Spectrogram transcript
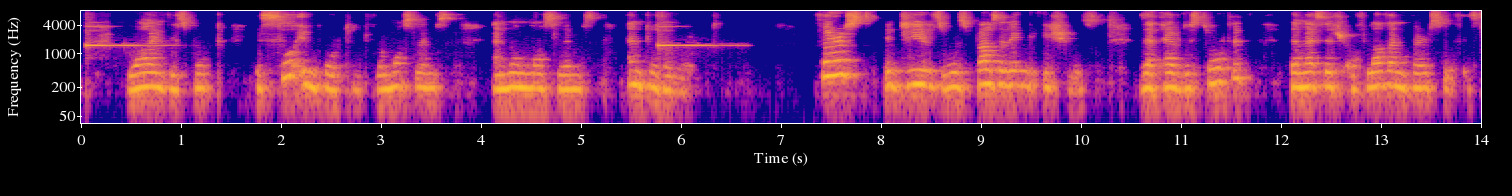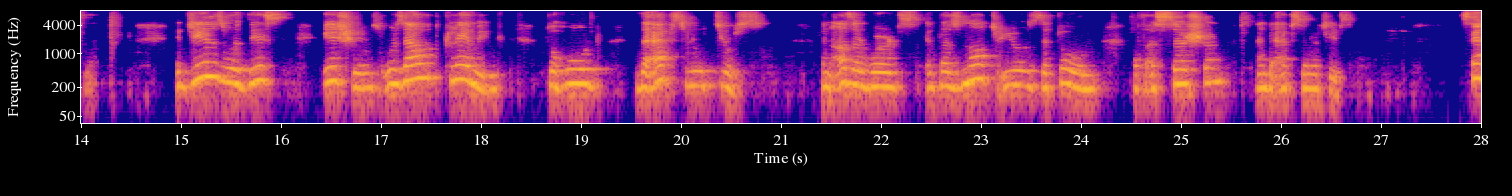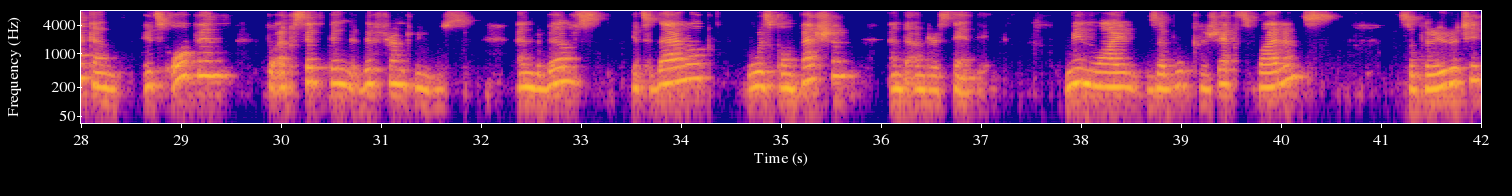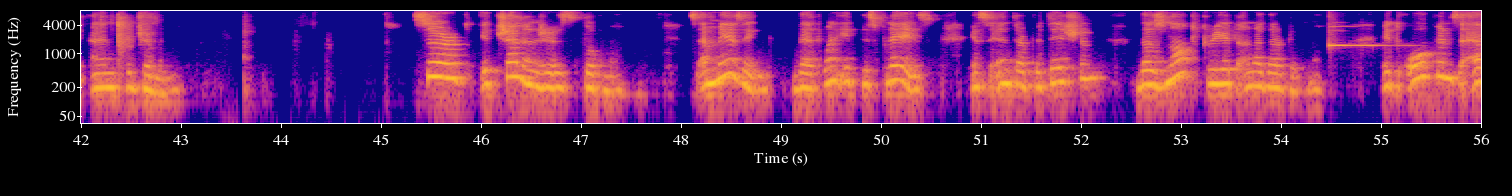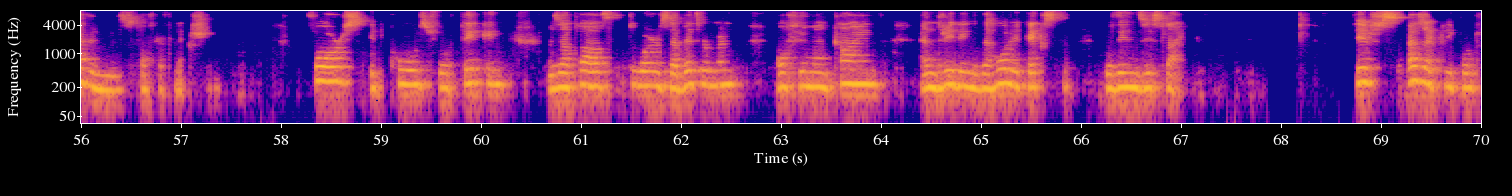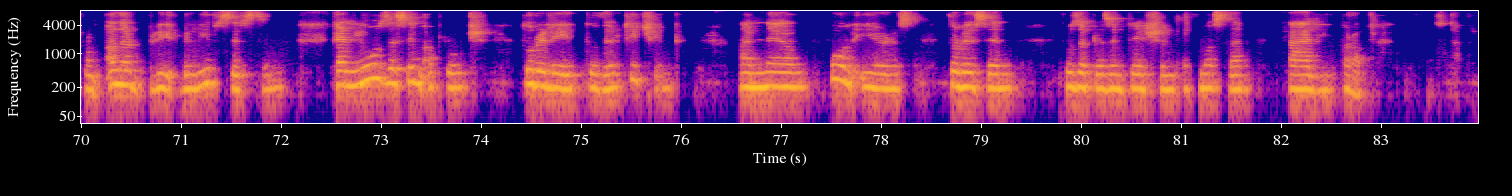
why this book is so important for Muslims and non-Muslims and to the world. First, it deals with puzzling issues that have distorted the message of love and mercy of Islam. It deals with these issues without claiming to hold the absolute truth. In other words, it does not use the tone of assertion and absolutism. Second, it's open to accepting different views and builds its dialogue with compassion and understanding. Meanwhile, the book rejects violence, superiority, and hegemony. Third, it challenges dogma. It's amazing that when it displays its interpretation, does not create another dogma. It opens avenues of reflection. Fourth, it calls for taking the path towards the betterment of humankind and reading the holy text within this light. Fifth, other people from other belief systems can use the same approach to relate to their teaching. I'm now all ears to listen to the presentation of Master Ali Rafea.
